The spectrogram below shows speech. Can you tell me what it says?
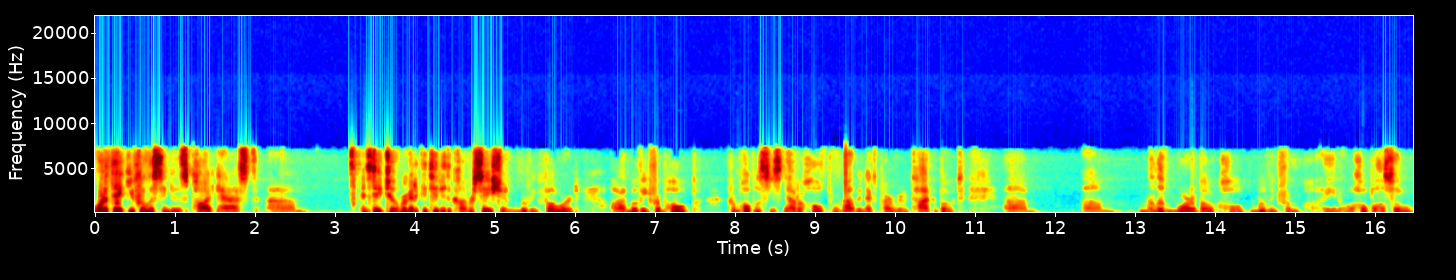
I want to thank you for listening to this podcast. Um, and stay tuned. We're going to continue the conversation moving forward, uh, moving from hope, from hopelessness now to hope. We're probably next part we're going to talk about um, um, a little more about hope, moving from you know hope also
